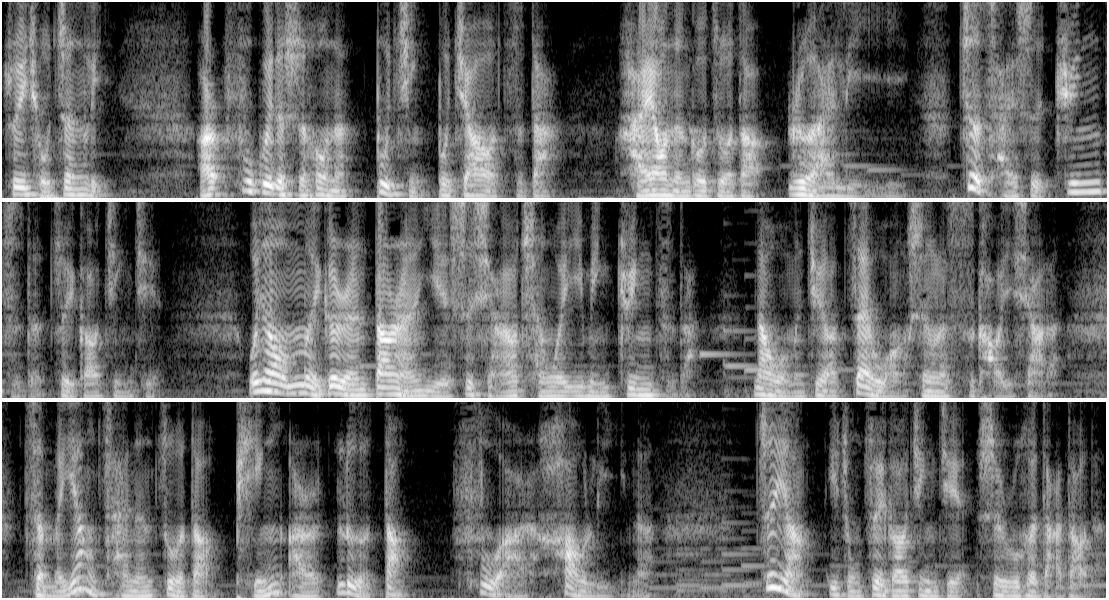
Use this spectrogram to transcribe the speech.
追求真理；而富贵的时候呢，不仅不骄傲自大，还要能够做到热爱礼仪，这才是君子的最高境界。我想，我们每个人当然也是想要成为一名君子的，那我们就要再往深了思考一下了：怎么样才能做到贫而乐道，富而好礼呢？这样一种最高境界是如何达到的？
